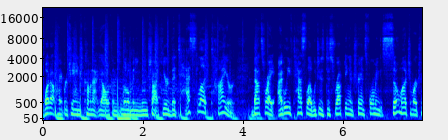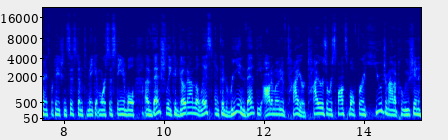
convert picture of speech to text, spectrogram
What up, Hyperchange? Coming at y'all with a little mini moonshot here. The Tesla tire. That's right. I believe Tesla, which is disrupting and transforming so much of our transportation system to make it more sustainable, eventually could go down the list and could reinvent the automotive tire. Tires are responsible for a huge amount of pollution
